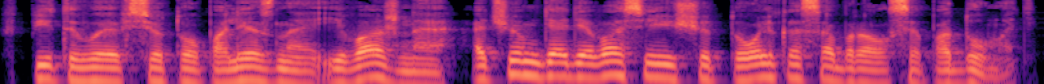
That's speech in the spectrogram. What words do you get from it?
впитывая все то полезное и важное, о чем дядя Вася еще только собрался подумать.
